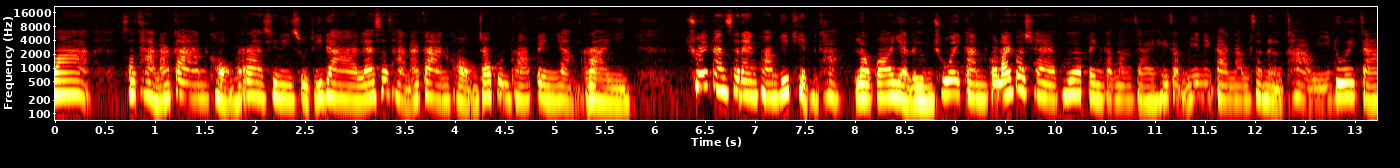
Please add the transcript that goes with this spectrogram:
ว่าสถานการณ์ของราชินีสุธิดา และสถานการณ์ของเจ้าคุณพระเป็นอย่างไร ช่วยกันแสดงความคิดเห็นค่ะ แล้วก็อย่าลืมช่วยกันกดไลค์กดแชร์ เพื่อเป็นกำลังใจให้กับมี่ในการนำเสนอข่าวนี้ด้วยจ้า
